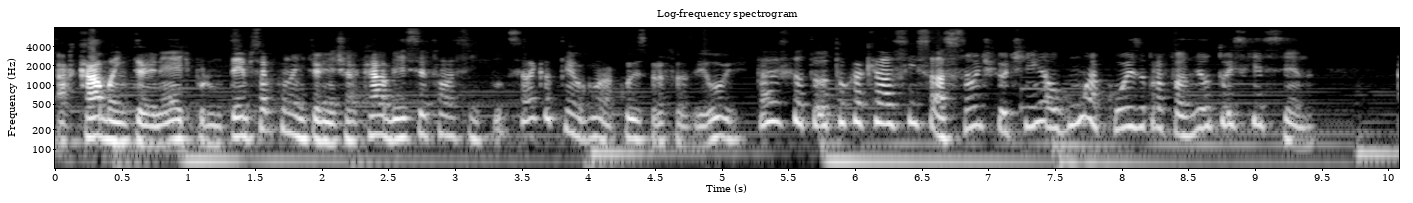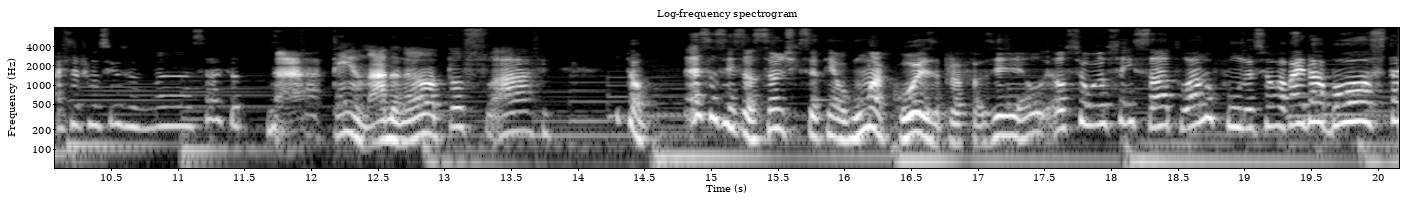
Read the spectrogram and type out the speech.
acaba a internet por um tempo, sabe quando a internet acaba e aí você fala assim, putz, será que eu tenho alguma coisa para fazer hoje? Parece que eu tô, eu tô, com aquela sensação de que eu tinha alguma coisa para fazer, eu tô esquecendo. Aí você fica assim, será que eu. Ah, tenho nada não, tô suave. Então, essa sensação de que você tem alguma coisa para fazer é o, é o, seu eu sensato lá no fundo, assim, vai dar bosta!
